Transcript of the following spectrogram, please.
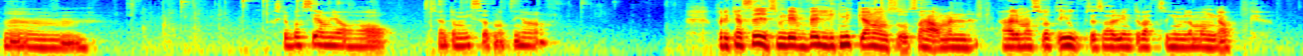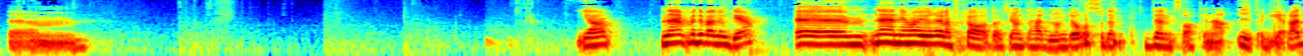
Um, jag ska bara se om jag har, så jag inte har missat någonting här. För det kan se ut som det är väldigt mycket annonser så här men hade man slått ihop det så hade det inte varit så himla många och um, Ja, Nej, men det var nog det. Eh, nej, ni har ju redan förklarat att jag inte hade någon då, så den, den saken är utagerad.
